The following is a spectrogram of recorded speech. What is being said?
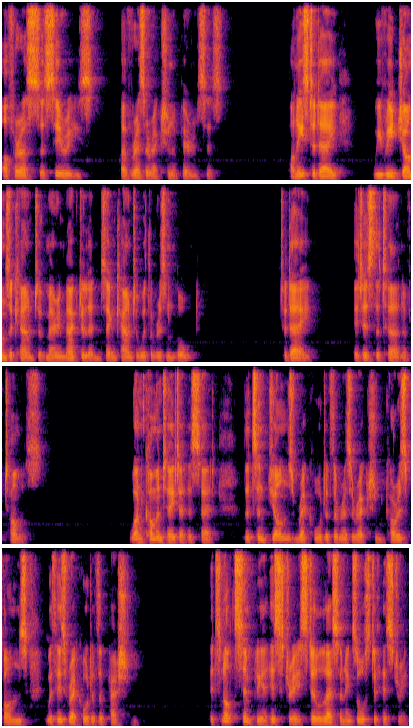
offer us a series of resurrection appearances. On Easter Day, we read John's account of Mary Magdalene's encounter with the risen Lord. Today, it is the turn of Thomas. One commentator has said that St. John's record of the resurrection corresponds with his record of the Passion. It's not simply a history, still less an exhaustive history,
